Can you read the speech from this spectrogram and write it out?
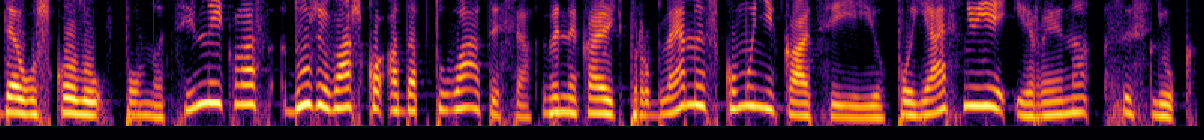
іде у школу в повноцінний клас, дуже важко адаптуватися. Виникають проблеми з комунікацією, пояснює Ірина Сислюк.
